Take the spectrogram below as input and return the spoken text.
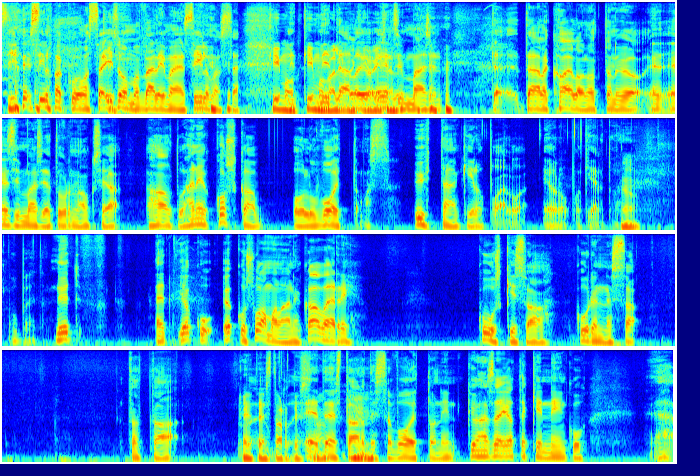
silmäkulmassa isomman välimäen silmässä. Kimo- niin, Kimo niin täällä on jo on isällä. ensimmäisen, t- täällä Kyle on ottanut jo en- ensimmäisiä turnauksia haltuun. Hän ei ole koskaan ollut voittamassa yhtään kilpailua Euroopan kiertoa. Joo. Upeata. Nyt, että joku, joku suomalainen kaveri, kuusi kisaa, kuudennessa tota, ET-startissa. ET-startissa voitto, niin kyllähän se jotenkin niin kuin, äh,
